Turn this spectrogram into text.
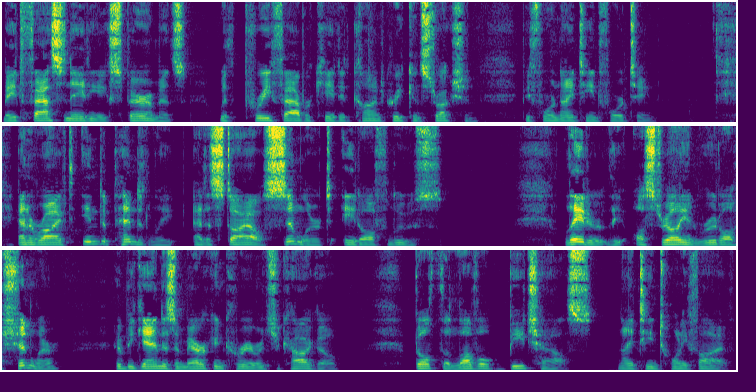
made fascinating experiments with prefabricated concrete construction before 1914 and arrived independently at a style similar to Adolf Loos. Later, the Australian Rudolf Schindler, who began his American career in Chicago, built the Lovell Beach House, 1925,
